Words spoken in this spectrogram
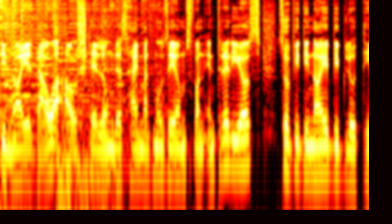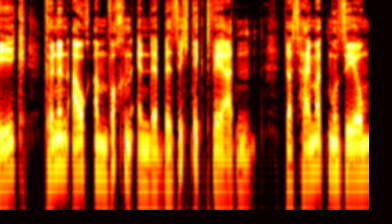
Die neue Dauerausstellung des Heimatmuseums von Entre Rios sowie die neue Bibliothek können auch am Wochenende besichtigt werden. Das Heimatmuseum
